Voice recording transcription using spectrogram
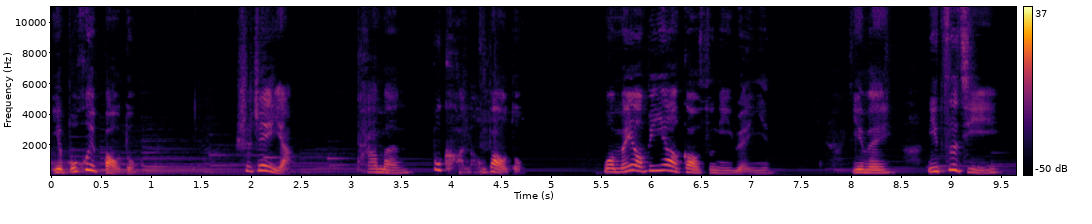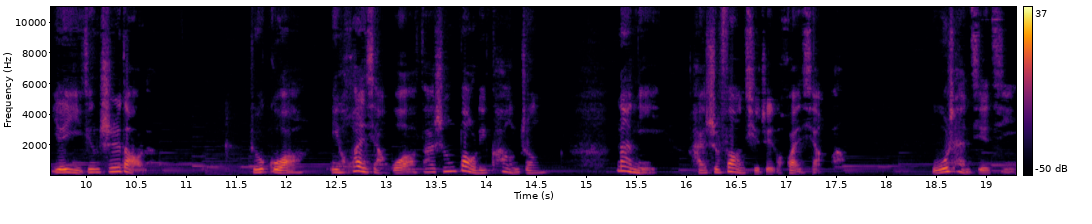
也不会暴动。是这样，他们不可能暴动。我没有必要告诉你原因，因为你自己也已经知道了。如果你幻想过发生暴力抗争，那你还是放弃这个幻想吧。无产阶级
